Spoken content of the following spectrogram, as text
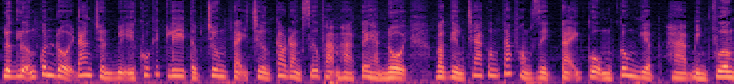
Lực lượng quân đội đang chuẩn bị khu cách ly tập trung tại trường Cao đẳng Sư phạm Hà Tây Hà Nội và kiểm tra công tác phòng dịch tại cụm công nghiệp Hà Bình Phương.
